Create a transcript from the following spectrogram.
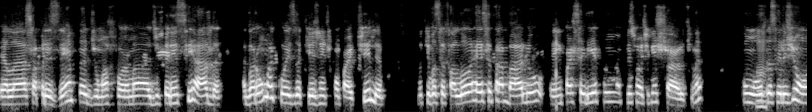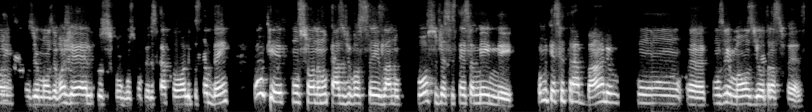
ela se apresenta de uma forma diferenciada. Agora, uma coisa que a gente compartilha do que você falou é esse trabalho em parceria com, principalmente aqui em Charlotte, né? Com hum. outras hum. religiões, com os irmãos evangélicos, com alguns companheiros católicos também. Como que funciona no caso de vocês lá no posto de assistência MEI-MEI? Como que é esse trabalho com, é, com os irmãos de outras fés?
